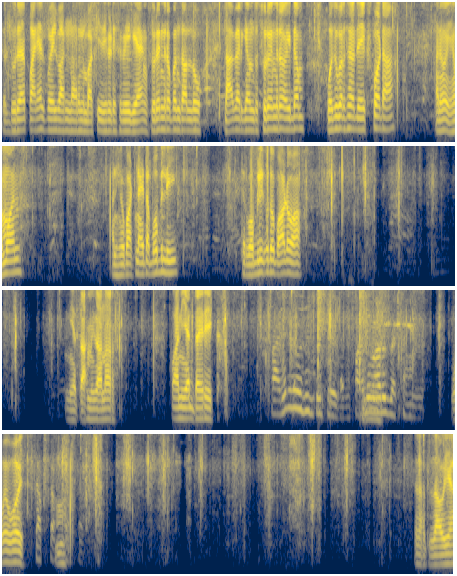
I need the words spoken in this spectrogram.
तर धुऱ्या पाण्यात बैल बांधणार आणि बाकी इकडे सगळी गँग सुरेंद्र पण चाललो नागर घेऊन. तर सुरेंद्र एकदम वजू करण्यासाठी एक्सपर्ट हा आणि हो हेमन आणि हो पाटणा येता बबली. तर पब्लिक तो पाडवा. आणि आता आम्ही जाणार पाणी यात डायरेक्ट होय होय. तर आता जाऊया.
